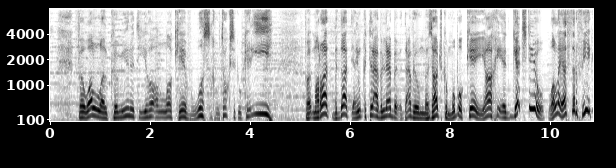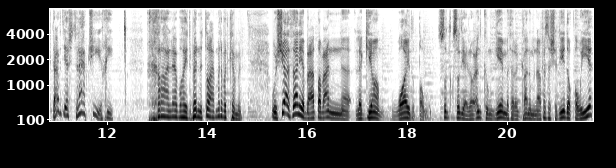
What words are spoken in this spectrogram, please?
فوالله ال community يا الله كيف وسخ و toxic وكريه. فمرات بالذات يعني ممكن تلعب اللعبه تعرف لو مزاجكم مو okay يا أخي it gets والله يأثر فيك. تعرف تلعب شيء يا أخي. خرا اللعبه هاي تبي تطلع ما تبى تكمل. والأشياء الثانية بعد طبعا القيام وايد تطول. صدق صدق يعني لو عندكم game مثلا كانوا منافسة شديدة وقوية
